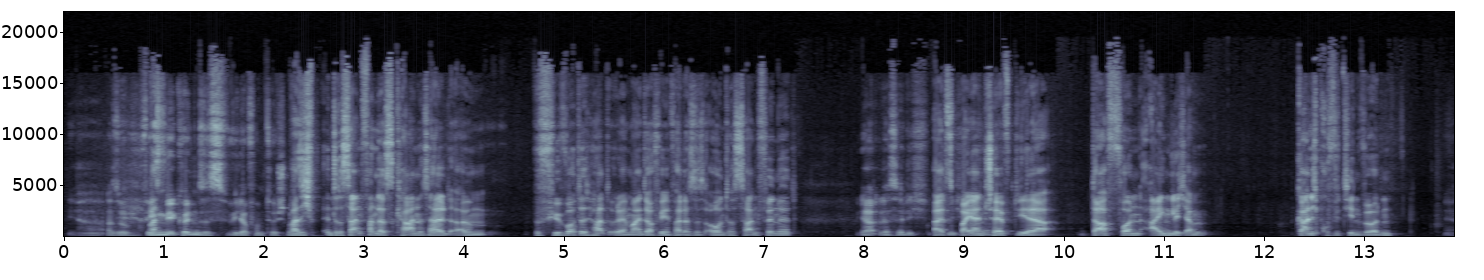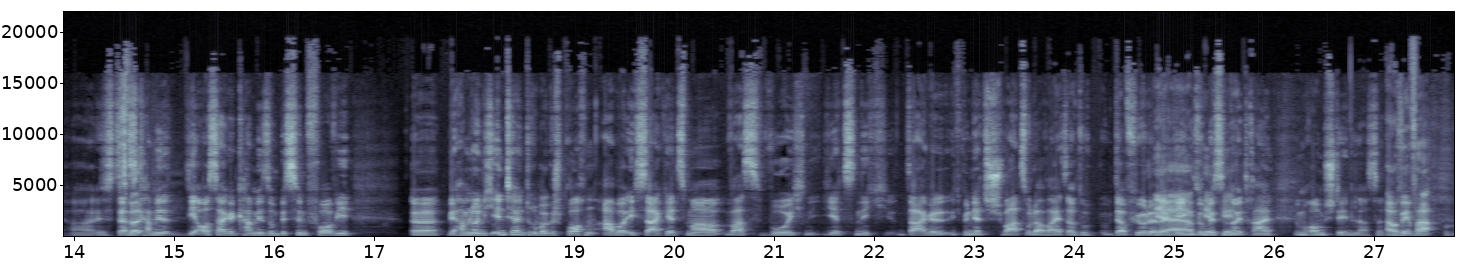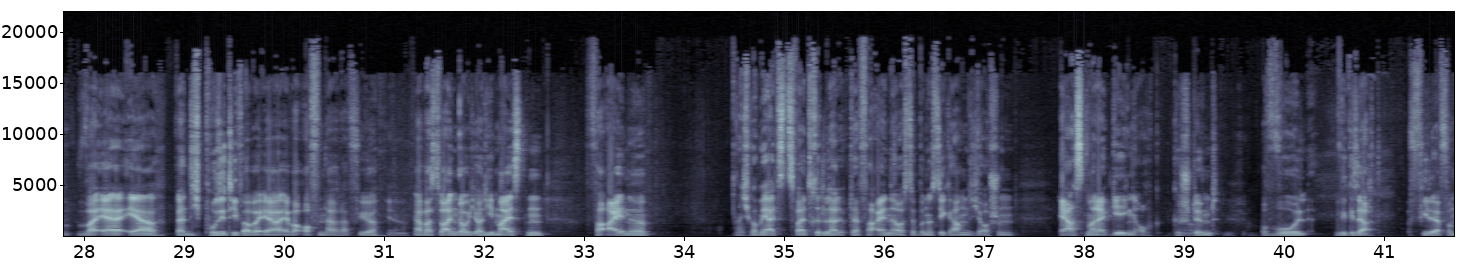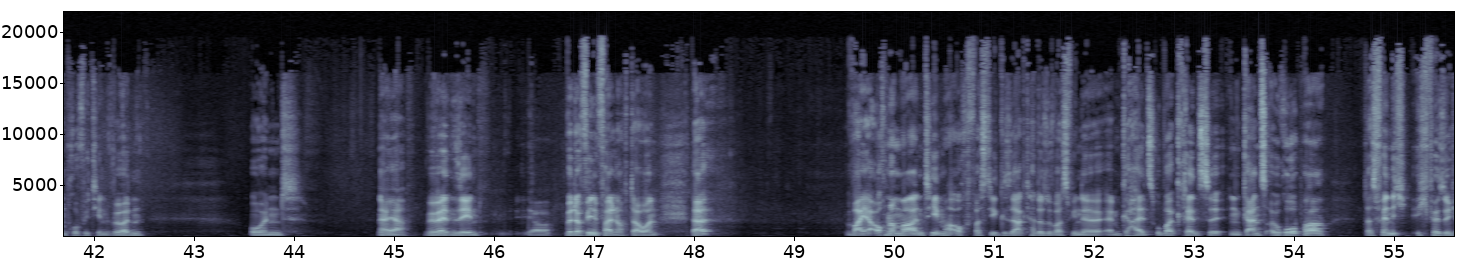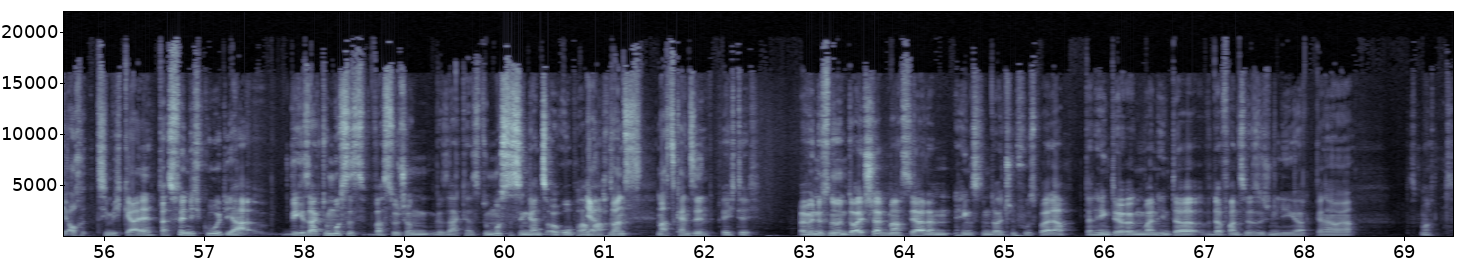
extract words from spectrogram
Ja, also wegen was, mir können sie es wieder vom Tisch nehmen. Was ich interessant fand, dass Kahn es halt ähm, befürwortet hat, oder er meinte auf jeden Fall, dass es auch interessant findet. Ja, das hätte ich. Als Bayern-Chef, die ja davon eigentlich am, gar nicht profitieren würden. Ja, ist, das kam mir, die Aussage kam mir so ein bisschen vor wie, äh, wir haben noch nicht intern drüber gesprochen, aber ich sage jetzt mal was, wo ich jetzt nicht sage, ich bin jetzt schwarz oder weiß, also dafür oder ja, dagegen, okay, so ein bisschen okay. neutral im Raum stehen lasse. Aber auf jeden Fall war er eher, nicht positiv, aber er, er war offener dafür. Ja. Aber es waren, glaube ich, auch die meisten Vereine, ich glaube, mehr als zwei Drittel der Vereine aus der Bundesliga haben sich auch schon erstmal dagegen auch gestimmt, ja. obwohl, wie gesagt, viele davon profitieren würden. Und naja, wir werden sehen. Ja. Wird auf jeden Fall noch dauern. Da war ja auch nochmal ein Thema, auch was die gesagt hatte, sowas wie eine ähm, Gehaltsobergrenze in ganz Europa. Das fände ich, ich persönlich auch ziemlich geil. Das finde ich gut, ja. Wie gesagt, du musst es, was du schon gesagt hast, du musst es in ganz Europa ja, machen. Sonst macht es keinen Sinn. Richtig. Weil wenn du es nur in Deutschland machst, ja, dann hängst du den deutschen Fußball ab. Dann hängt er irgendwann hinter der französischen Liga. Genau, ja.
